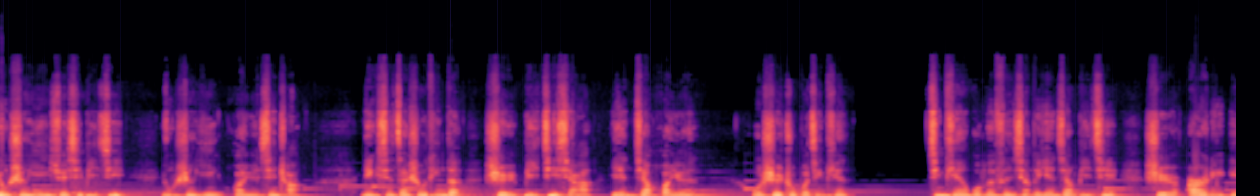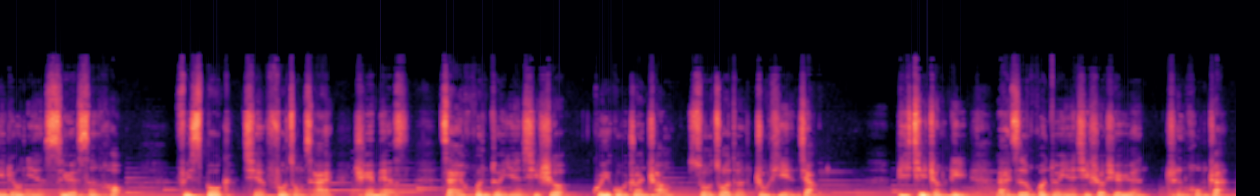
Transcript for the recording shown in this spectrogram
用声音学习笔记，用声音还原现场。您现在收听的是笔记侠演讲还原，我是主播景天。今天我们分享的演讲笔记是二零一六年四月三号，Facebook 前副总裁 Chamath 在混沌研习社硅谷专场所做的主题演讲。笔记整理来自混沌研习社学员陈红展。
